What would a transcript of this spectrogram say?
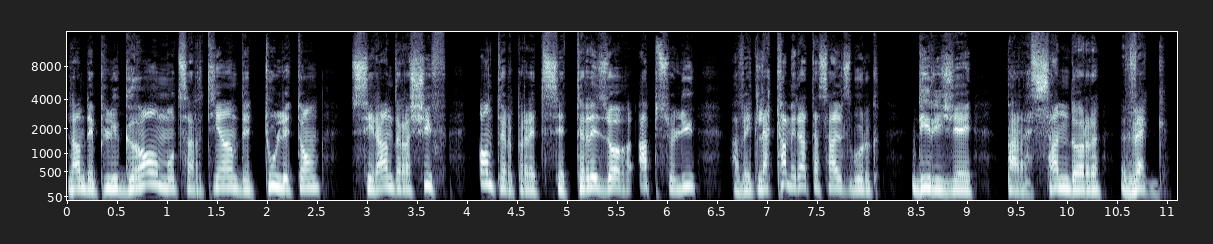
L'un des plus grands mozartiens de tous les temps, Sirandra Schiff, interprète ce trésor absolu avec la Camerata Salzburg dirigée par Sandor Weg.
